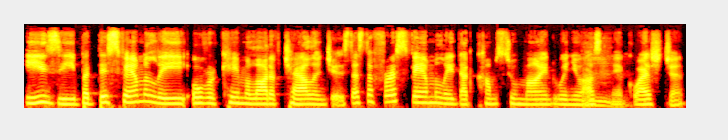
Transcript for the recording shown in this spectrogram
easy, but this family overcame a lot of challenges. That's the first family that comes to mind when you ask mm. me a mm. question.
